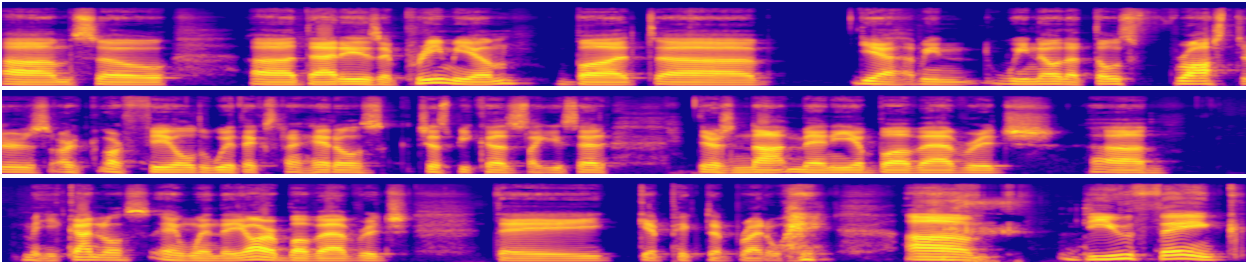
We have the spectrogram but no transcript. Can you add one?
Um, so uh, that is a premium, but uh, yeah, I mean, we know that those rosters are, are filled with extranjeros just because, like you said, there's not many above average uh, Mexicanos, and when they are above average, they get picked up right away. Um, do you think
